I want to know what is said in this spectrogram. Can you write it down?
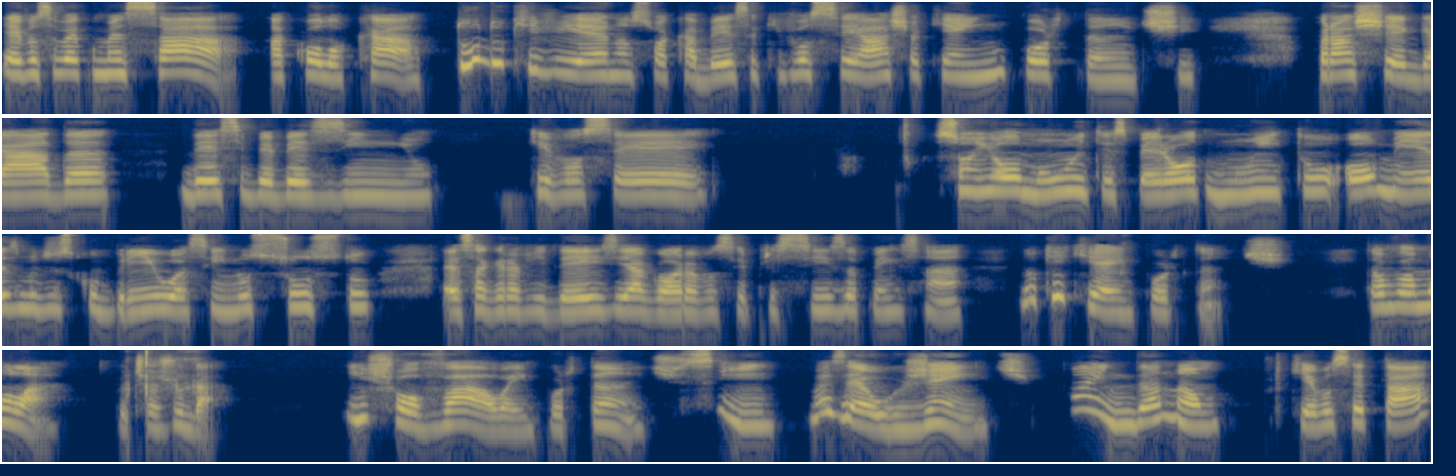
E aí você vai começar a colocar tudo que vier na sua cabeça que você acha que é importante para a chegada desse bebezinho que você sonhou muito, esperou muito, ou mesmo descobriu assim no susto essa gravidez e agora você precisa pensar no que, que é importante. Então vamos lá, vou te ajudar. Enxoval é importante? Sim, mas é urgente? Ainda não, porque você está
